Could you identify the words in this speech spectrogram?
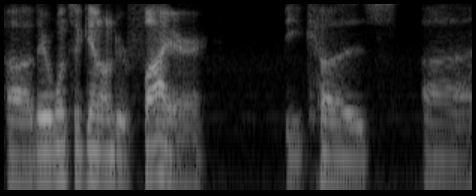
Uh, they're once again under fire because, uh,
